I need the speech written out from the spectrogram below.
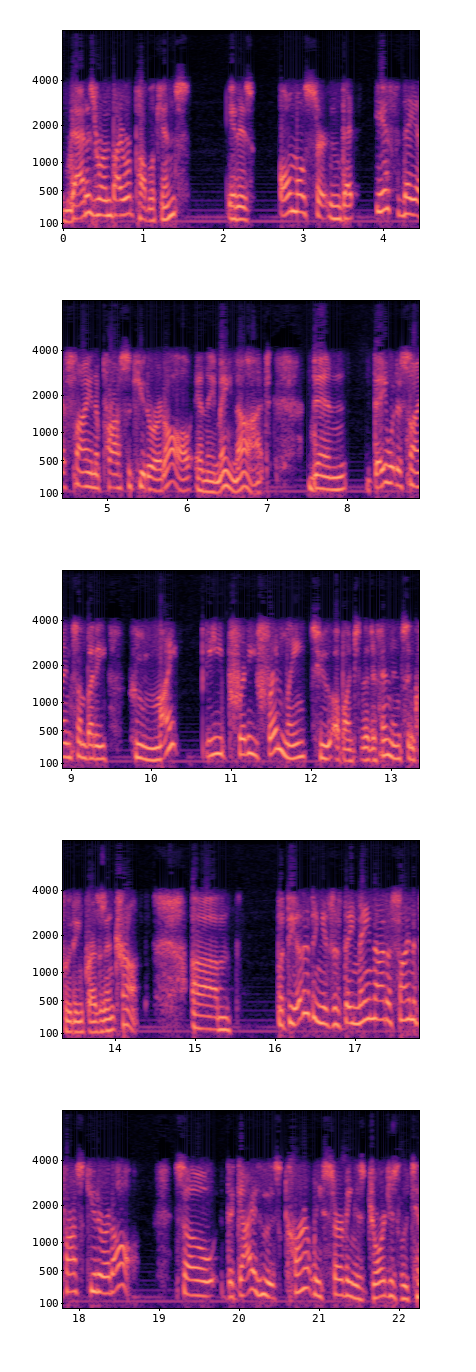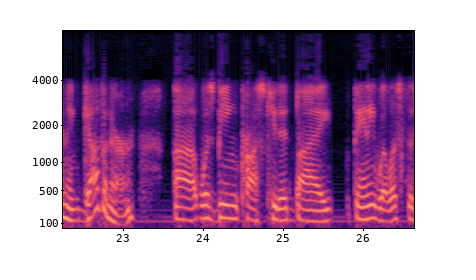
that is run by Republicans. It is almost certain that if they assign a prosecutor at all, and they may not, then they would assign somebody who might be pretty friendly to a bunch of the defendants, including President Trump. Um, but the other thing is, is they may not assign a prosecutor at all. So the guy who is currently serving as Georgia's lieutenant governor uh, was being prosecuted by Fani Willis, the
